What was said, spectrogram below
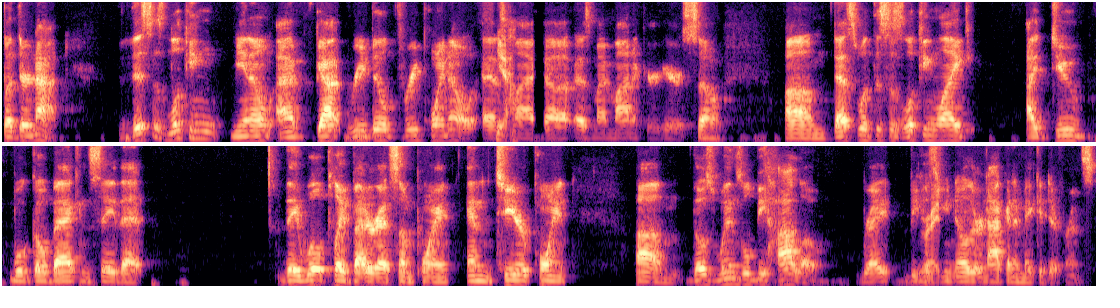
but they're not this is looking, you know, I've got rebuild 3.0 as yeah. my uh, as my moniker here. So um, that's what this is looking like. I do will go back and say that they will play better at some point. And to your point, um, those wins will be hollow right? Because right. you know they're not going to make a difference.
